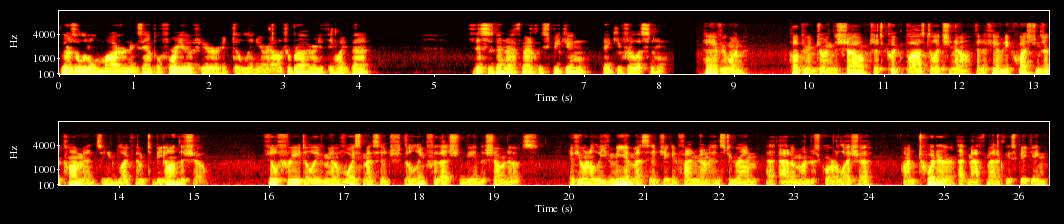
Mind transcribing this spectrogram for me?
So there's a little modern example for you if you're into linear algebra or anything like that. This has been Mathematically Speaking. Thank you for listening. Hey everyone. Hope you're enjoying the show. Just a quick pause to let you know that if you have any questions or comments and you'd like them to be on the show, feel free to leave me a voice message. The link for that should be in the show notes. If you want to leave me a message, you can find me on Instagram at Adam underscore Elisha, on Twitter at Mathematically Speaking,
